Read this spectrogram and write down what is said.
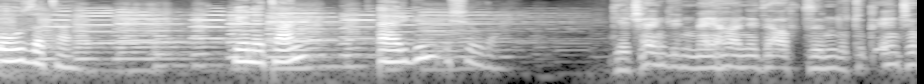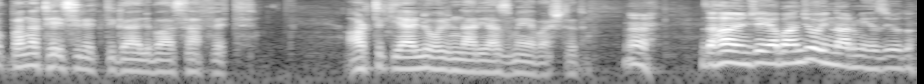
Oğuz Atay Yöneten Ergün Işıldar Geçen gün meyhanede attığım nutuk en çok bana tesir etti galiba Saffet. Artık yerli oyunlar yazmaya başladım. Heh, daha önce yabancı oyunlar mı yazıyordun?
